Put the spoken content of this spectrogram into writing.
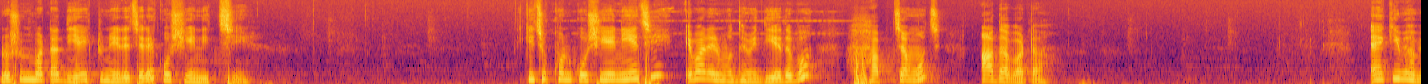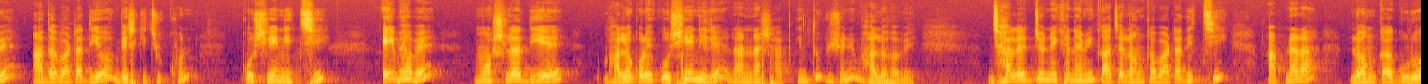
রসুন বাটা দিয়ে একটু নেড়ে চেড়ে কষিয়ে নিচ্ছি। কিছুক্ষণ কষিয়ে নিয়েছি, এবার এর মধ্যে আমি দিয়ে দেব হাফ চামচ আদা বাটা। একইভাবে আদা বাটা দিয়েও বেশ কিছুক্ষণ কষিয়ে নিচ্ছি। এইভাবে মশলা দিয়ে ভালো করে কষিয়ে নিলে রান্নার স্বাদ কিন্তু ভীষণই ভালো হবে। ঝালের জন্য এখানে আমি কাঁচা লঙ্কা বাটা দিচ্ছি। আপনারা লঙ্কা গুঁড়ো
